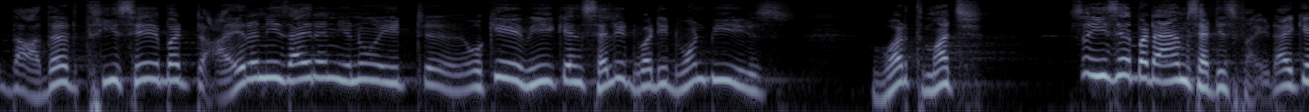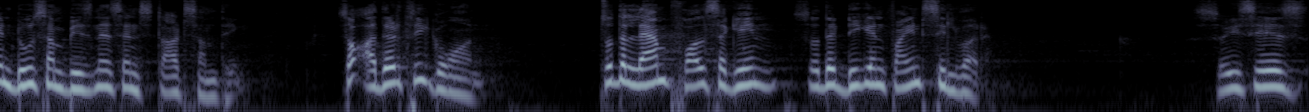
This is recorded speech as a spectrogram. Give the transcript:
the other three say, but iron is iron, you know, it, uh, okay, we can sell it, but it won't be worth much. So he said, but I am satisfied. I can do some business and start something. So other three go on. So the lamp falls again. So they dig and find silver. So he says,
